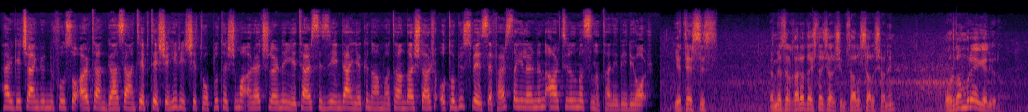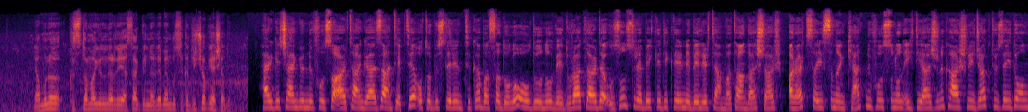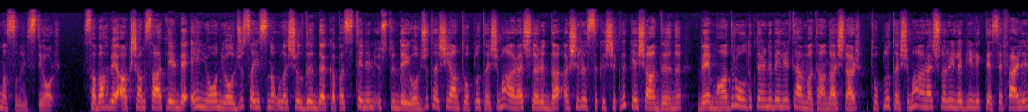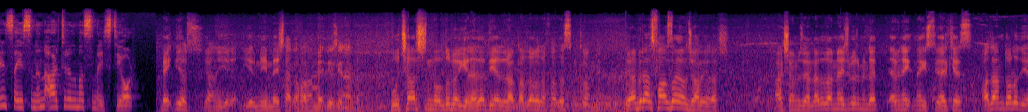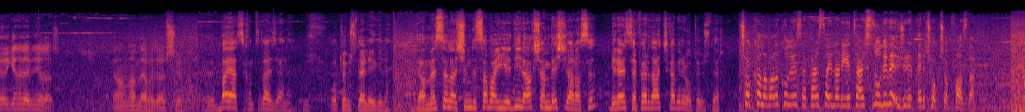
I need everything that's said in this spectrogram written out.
Her geçen gün nüfusu artan Gaziantep'te şehir içi toplu taşıma araçlarının yetersizliğinden yakınan vatandaşlar otobüs ve sefer sayılarının artırılmasını talep ediyor. Yetersiz. Ben mesela Karadaş'ta çalışıyorum, sağlık çalışanıyım. Oradan buraya geliyorum. Ya bunu kısıtlama günlerde, yasak günlerde ben bu sıkıntıyı çok yaşadım. Her geçen gün nüfusu artan Gaziantep'te otobüslerin tıka basa dolu olduğunu ve duraklarda uzun süre beklediklerini belirten vatandaşlar, araç sayısının kent nüfusunun ihtiyacını karşılayacak düzeyde olmasını istiyor. Sabah ve akşam saatlerinde en yoğun yolcu sayısına ulaşıldığında kapasitenin üstünde yolcu taşıyan toplu taşıma araçlarında aşırı sıkışıklık yaşandığını ve mağdur olduklarını belirten vatandaşlar, toplu taşıma araçlarıyla birlikte seferlerin sayısının artırılmasını istiyor. Bekliyoruz. Yani 20-25 dakika falan bekliyoruz genelde. Bu çarşının olduğu bölgelerde diğer duraklarda o kadar fazla sıkıntı olmuyor. Ya biraz fazla yolcu alıyorlar. Akşam üzerlerde de mecbur millet evine gitmek istiyor. Herkes adam dolu diyor gene de biniyorlar. Yani onların da yapacağı bir şey yok. Bayağı sıkıntıdayız yani bu otobüslerle ilgili. Ya mesela şimdi sabah 7 ile akşam 5 arası birer sefer daha çıkabilir otobüsler. Çok kalabalık oluyor, sefer sayıları yetersiz oluyor ve ücretleri çok çok fazla.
